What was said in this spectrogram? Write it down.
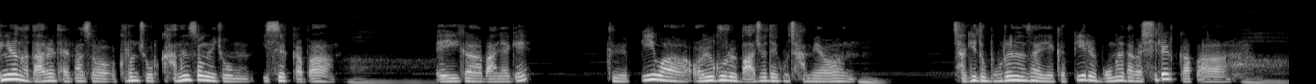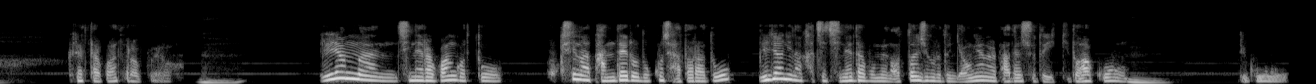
행여나 나를 닮아서 그런 쪽으로 가능성이 좀 있을까 봐 아, A가 만약에 그 B와 얼굴을 마주대고 자면 음, 자기도 모르는 사이에 그 B를 몸에다가 실을까봐 아, 그랬다고 하더라고요. 네. 1년만 지내라고 한 것도 혹시나 반대로 놓고 자더라도 1년이나 같이 지내다 보면 어떤 식으로든 영향을 받을 수도 있기도 하고 음, 그리고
